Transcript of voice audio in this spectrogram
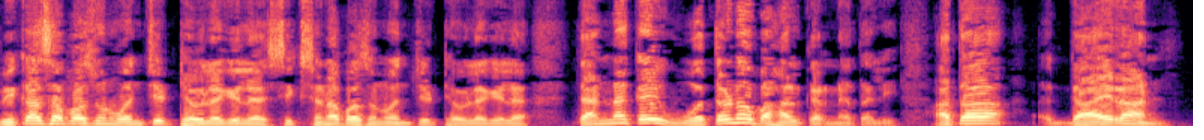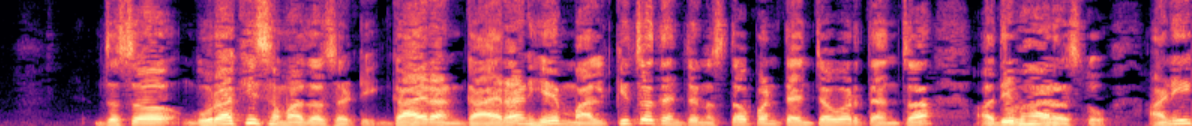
विकासापासून वंचित ठेवल्या गेल्या शिक्षणापासून वंचित ठेवल्या गेल्या. त्यांना काही वतनं बहाल करण्यात आली. आता गायरान जसं गुराखी समाजासाठी गायरान. गायरान हे मालकीचं त्यांचं नसतं पण त्यांच्यावर त्यांचा अधिभार असतो. आणि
